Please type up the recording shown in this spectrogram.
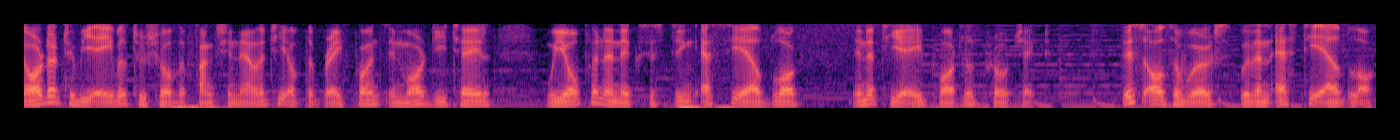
order to be able to show the functionality of the breakpoints in more detail, we open an existing SCL block in a TIA Portal project. This also works with an STL block.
